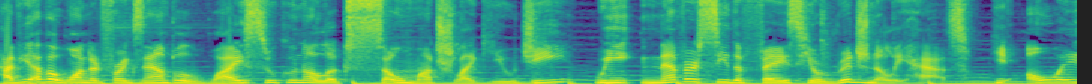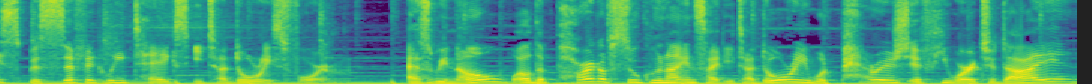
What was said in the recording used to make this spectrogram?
Have you ever wondered, for example, why Sukuna looks so much like Yuji? We never see the face he originally had. He always specifically takes Itadori's form. As we know, while the part of Sukuna inside Itadori would perish if he were to die,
